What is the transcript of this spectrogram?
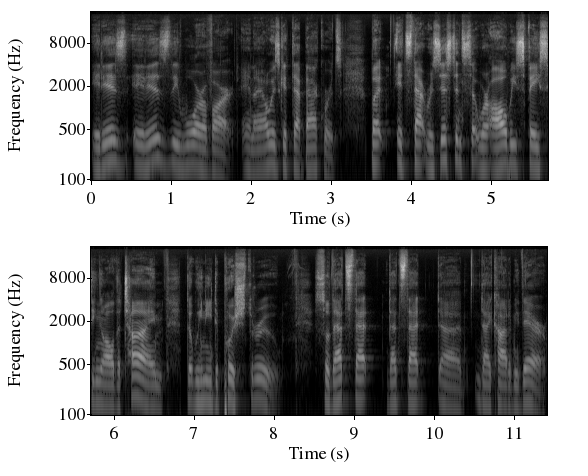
It is it is the war of art, and I always get that backwards. But it's that resistance that we're always facing all the time that we need to push through. So that's that that's that uh, dichotomy there.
